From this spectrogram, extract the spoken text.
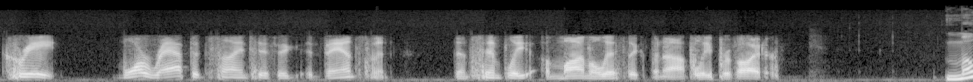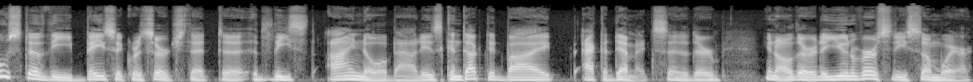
create more rapid scientific advancement than simply a monolithic monopoly provider. Most of the basic research that uh, at least I know about is conducted by academics. Uh, they're, you know, they're at a university somewhere,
